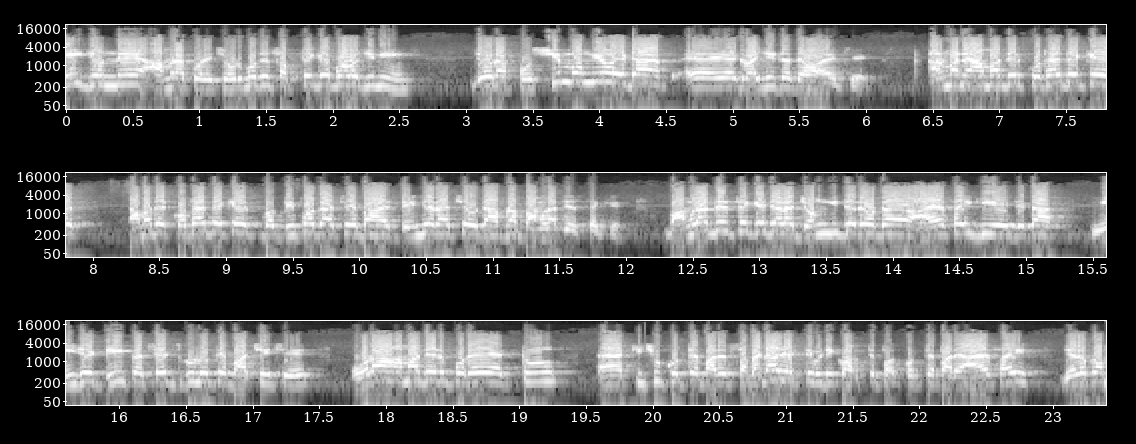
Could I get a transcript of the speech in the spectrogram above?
এই জন্য আমরা করেছি। ওর মধ্যে সব থেকে বড় জিনিস যে ওরা পশ্চিমবঙ্গেও এটা অ্যাডভাইজারিটা দেওয়া হয়েছে। তার মানে আমাদের কোথায় থেকে, আমাদের কোথায় থেকে বিপদ আছে বা ডেঞ্জার আছে ওটা আমরা বাংলাদেশ থেকে। বাংলাদেশ থেকে যারা জঙ্গিদের ওটা আইএসআই গিয়ে যেটা নিজের ডিপ অ্যাসেটস গুলোকে বাঁচিয়েছে, ওরা আমাদের উপরে একটু কিছু করতে পারে সাবেটাজ অ্যাক্টিভিটি করতে করতে পারে। আইএসআই যেরকম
